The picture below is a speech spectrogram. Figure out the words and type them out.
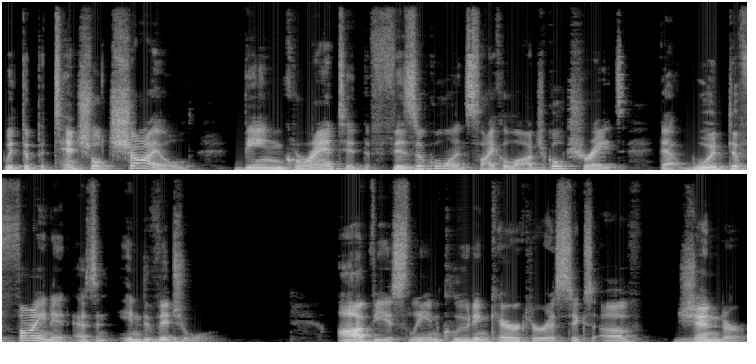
with the potential child being granted the physical and psychological traits that would define it as an individual obviously including characteristics of gender.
